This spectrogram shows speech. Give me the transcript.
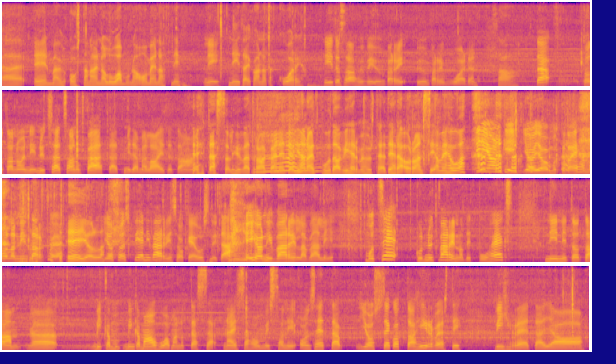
Ää, en, mä ostan aina luomuna omenat, niin, niin. niitä ei kannata kuoria. Niitä saa hyvin ympäri, ympäri vuoden. Saa. Tää, tota noin, niin nyt sä et saanut päättää, että mitä me laitetaan. Tässä oli hyvät raaka-aineet ja ihanaa, että puhutaan vihermehusta ja tehdään oranssia mehua. Niin onkin, joo joo, mutta no, eihän me olla niin tarkkoja. Ei olla. Jos olisi pieni värisokeus, niin tämä ei ole niin värillä väliä. Mutta se, kun nyt värin otit puheeksi, niin, niin tota, ää, mikä, minkä mä oon huomannut tässä näissä hommissa, niin on se, että jos sekoittaa hirveästi vihreätä ja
